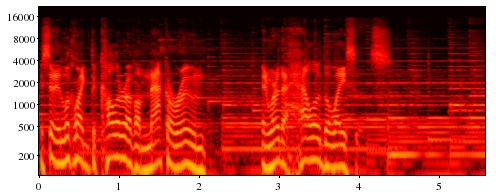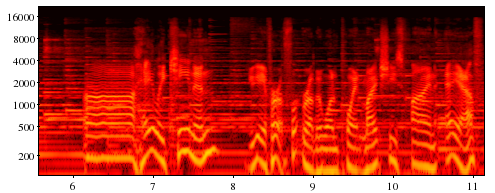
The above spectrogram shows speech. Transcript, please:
They said they look like the color of a macaroon. And where the hell are the laces? Uh, Haley Keenan, you gave her a foot rub at one point, Mike. She's fine AF.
